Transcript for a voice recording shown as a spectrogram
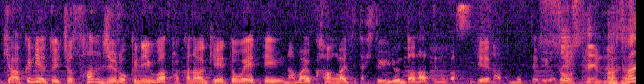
逆に言うと一応36人は高輪ゲートウェイっていう名前を考えてた人いるんだなっていうのがすげえなと思ってるよね。そうですね。まあ、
